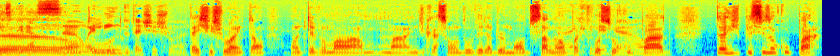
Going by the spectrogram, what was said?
respiração, é lindo Tai Chi Chuan. Tai Chi Chuan, então, onde teve uma uma indicação do vereador Mal do Salão para que, que, fosse legal. ocupado. Então a gente precisa ocupar.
